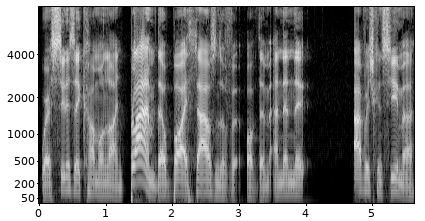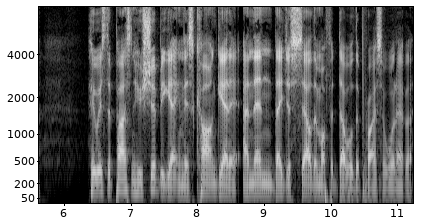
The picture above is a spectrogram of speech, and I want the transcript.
where as soon as they come online, blam, they'll buy thousands of, of them. And then the average consumer, who is the person who should be getting this, can't get it. And then they just sell them off at double the price or whatever.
